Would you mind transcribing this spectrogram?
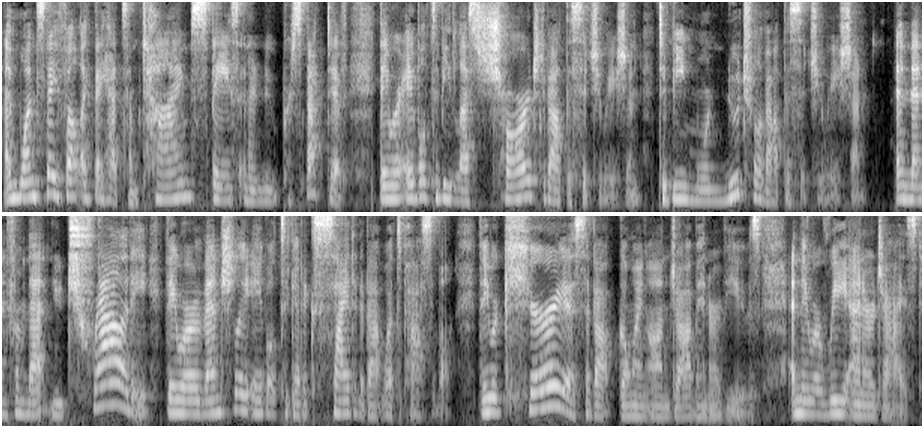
And once they felt like they had some time, space, and a new perspective, they were able to be less charged about the situation, to be more neutral about the situation. And then from that neutrality, they were eventually able to get excited about what's possible. They were curious about going on job interviews and they were re energized.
